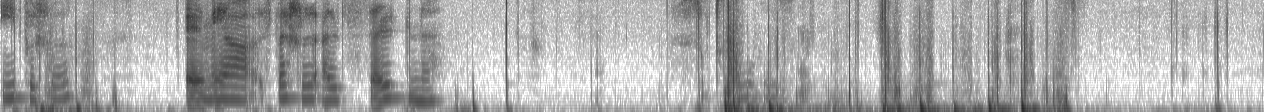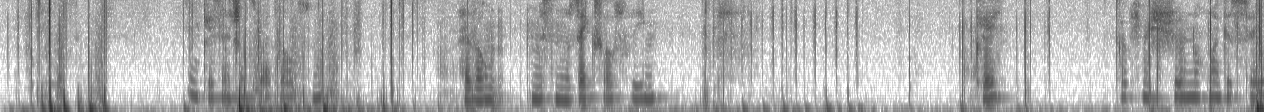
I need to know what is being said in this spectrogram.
epische äh, mehr Special als seltene. So traurig. Okay, es sind schon zwei draußen. Hey, warum müssen nur sechs ausfliegen? Okay. Da habe ich mich schön nochmal gesaved.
